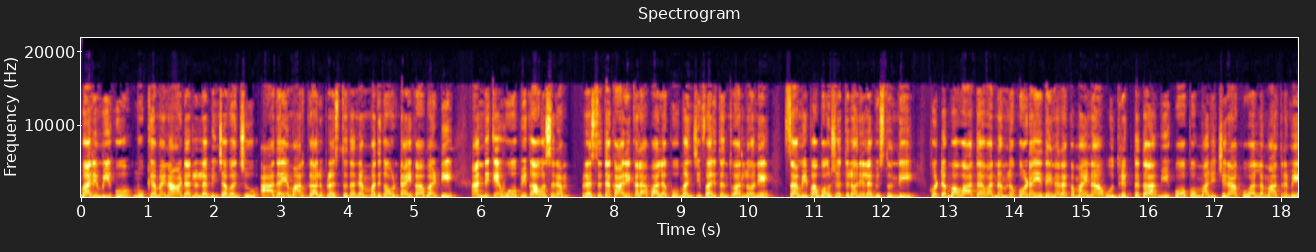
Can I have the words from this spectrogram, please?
మరియు మీకు ముఖ్యమైన ఆర్డర్లు లభించవచ్చు. ఆదాయ మార్గాలు ప్రస్తుత నెమ్మదిగా ఉంటాయి కాబట్టి అందుకే ఓపిక అవసరం. ప్రస్తుత కార్యకలాపాలకు మంచి ఫలితం త్వరలోనే సమీప భవిష్యత్తులోనే లభిస్తుంది. కుటుంబ వాతావరణంలో కూడా ఏదైనా రకమైన ఉద్రిక్తత మీ కోపం మరియు చిరాకు వల్ల మాత్రమే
